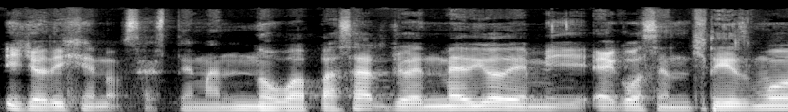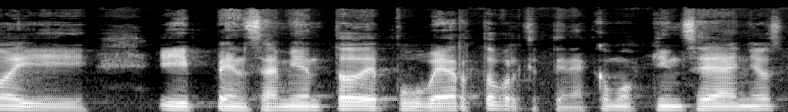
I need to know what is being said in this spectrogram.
Y yo dije, no, o sea, este man no va a pasar. Yo en medio de mi egocentrismo y, y pensamiento de puberto, porque tenía como 15 años,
